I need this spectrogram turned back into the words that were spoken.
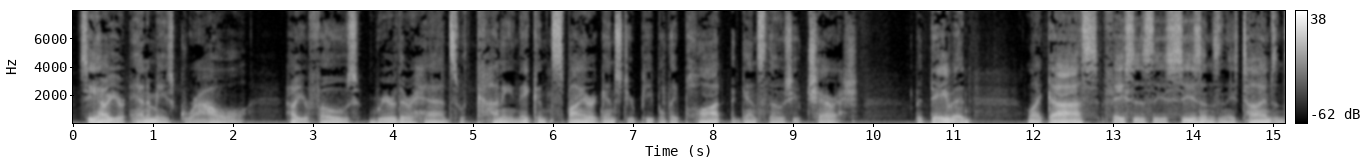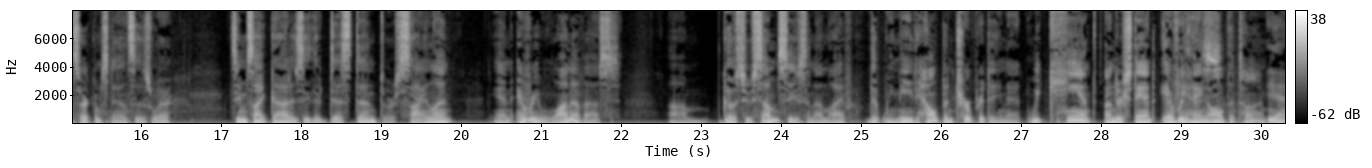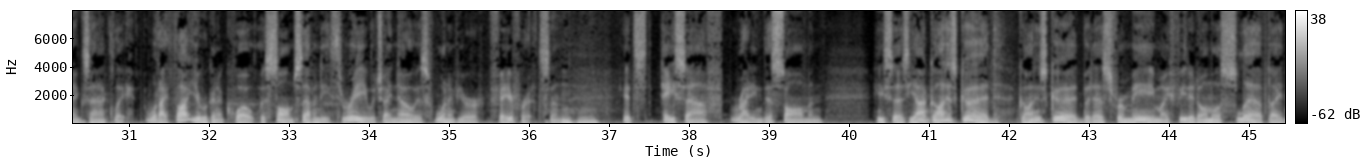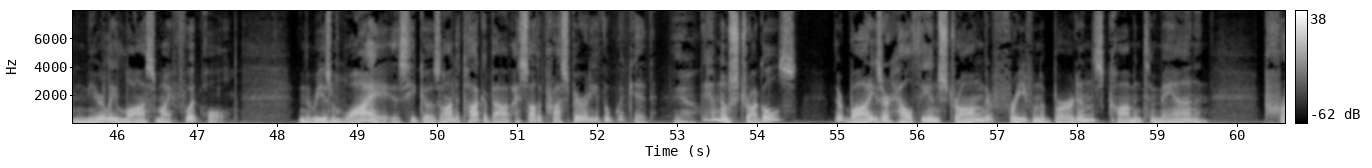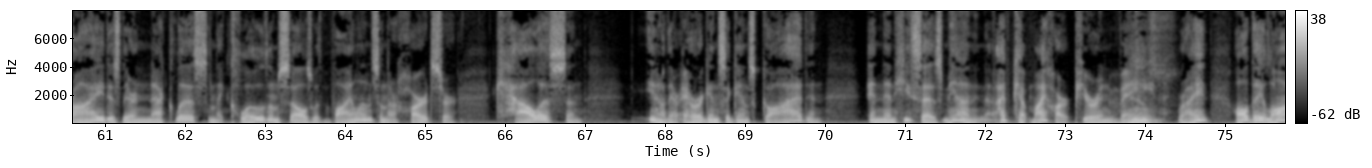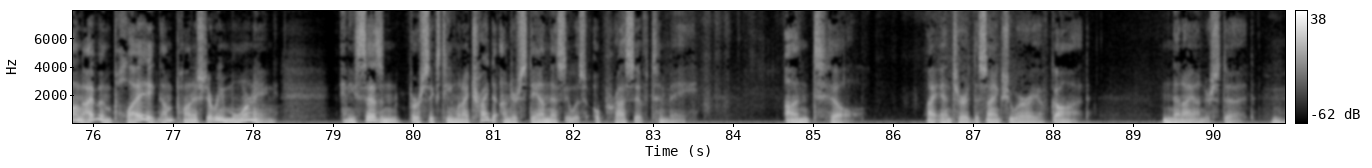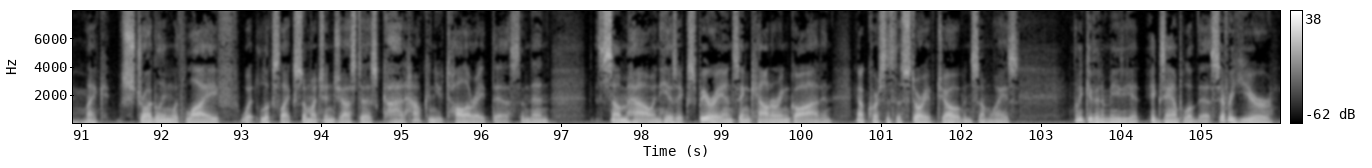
See how your enemies growl, how your foes rear their heads with cunning. They conspire against your people, they plot against those you cherish. But David, like us, faces these seasons and these times and circumstances where it seems like God is either distant or silent, and every one of us um, goes through some season in life that we need help interpreting it. We can't understand everything Yes. all the time. yeah exactly what i thought you were going to quote was psalm 73 which i know is one of your favorites and it's asaph writing this psalm and he says yeah god is good god is good but as for me my feet had almost slipped i had nearly lost my foothold and the reason why is he goes on to talk about i saw the prosperity of the wicked Yeah. They have no struggles. Their bodies are healthy and strong. They're free from the burdens common to man. And pride is their necklace, and they clothe themselves with violence, and their hearts are callous, and you know their arrogance against God. And and then he says, "Man, I've kept my heart pure in vain. Right? All day long, I've been plagued. I'm punished every morning." And he says in verse 16, when I tried to understand this, it was oppressive to me until I entered the sanctuary of God. And then I understood. Hmm. Like struggling with life, what looks like so much injustice. God, how can you tolerate this? And then somehow, in his experience, encountering God. And you know, of course, it's the story of Job in some ways. Let me give an immediate example of this. Every year,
